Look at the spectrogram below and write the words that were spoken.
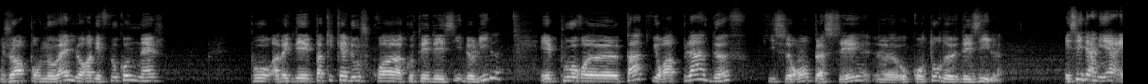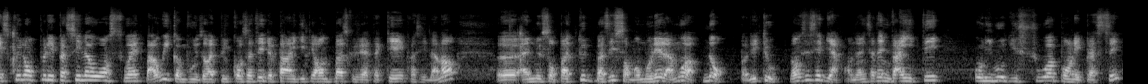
Genre pour Noël, il y aura des flocons de neige. Pour, avec des paquets cadeaux, je crois, à côté des, de l'île. Et pour euh, Pâques, il y aura plein d'œufs qui seront placés euh, au contour des îles. Et ces dernières, est-ce que l'on peut les passer là où on souhaite? Bah oui, comme vous aurez pu le constater de par les différentes bases que j'ai attaquées précédemment, euh, elles ne sont pas toutes basées sur mon modèle à moi. Non, pas du tout. Donc c'est bien. On a une certaine variété au niveau du choix pour les placer,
